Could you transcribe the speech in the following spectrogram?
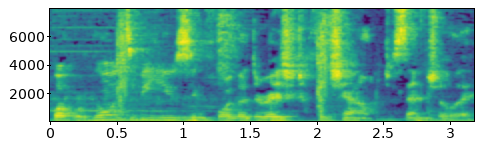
what we're going to be using for the duration of the challenge, essentially.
